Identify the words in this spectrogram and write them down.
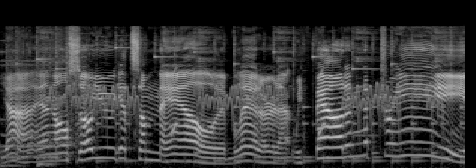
Yeah, and also you get some mail, glitter that we found in the tree.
